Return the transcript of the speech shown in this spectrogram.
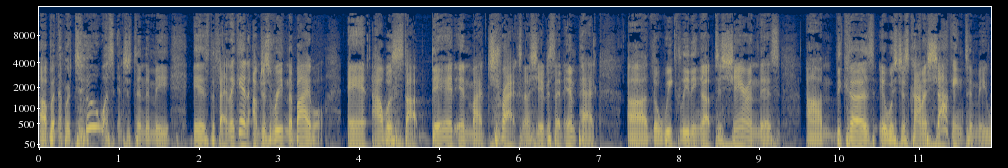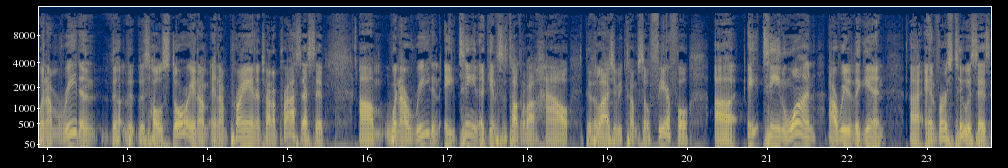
uh, but number two, what's interesting to me is the fact. And again, I'm just reading the Bible, and I was stopped dead in my tracks. And I shared this at Impact uh, the week leading up to sharing this um, because it was just kind of shocking to me when I'm reading the, the, this whole story and I'm and I'm praying and trying to process it. Um, when I read in 18, again, this is talking about how did Elijah become so fearful. Uh, 18:1, I'll read it again. Uh, in verse 2, it says,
